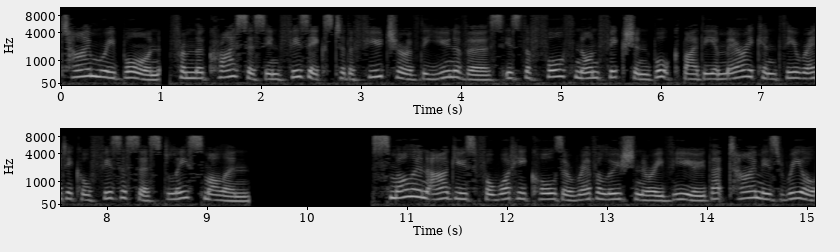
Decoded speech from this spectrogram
Time Reborn, From the Crisis in Physics to the Future of the Universe is the fourth non-fiction book by the American theoretical physicist Lee Smolin. Smolin argues for what he calls a revolutionary view that time is real,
